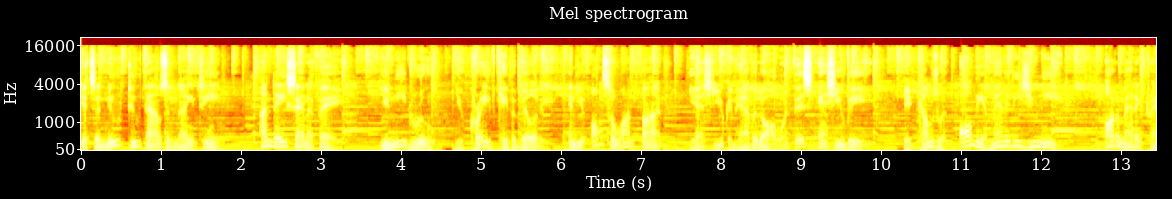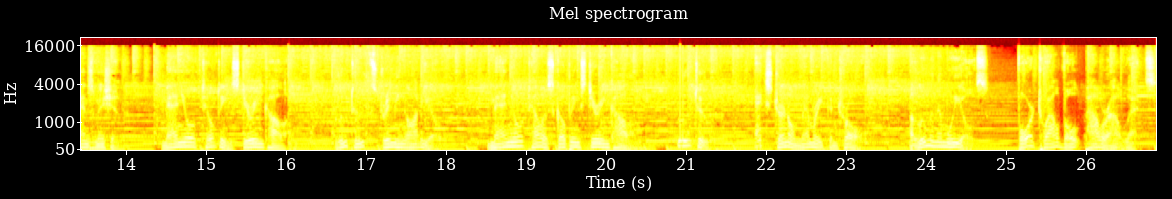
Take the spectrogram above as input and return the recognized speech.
It's a new 2019 Hyundai Santa Fe. You need room, you crave capability, and you also want fun. Yes, you can have it all with this SUV. It comes with all the amenities you need. Automatic transmission, manual tilting steering column, Bluetooth streaming audio, manual telescoping steering column, Bluetooth, external memory control, aluminum wheels, four 12-volt power outlets,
